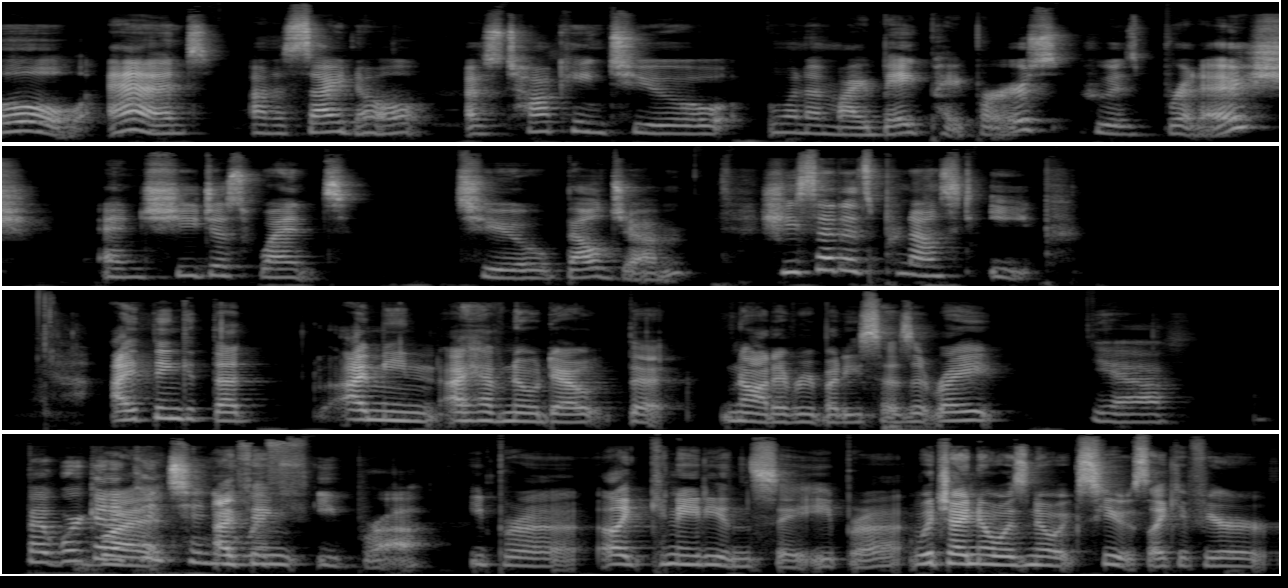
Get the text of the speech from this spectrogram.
Oh, and on a side note, I was talking to one of my bagpipers who is British, and she just went to Belgium. She said it's pronounced Eep. I think that I mean, I have no doubt that not everybody says it right. Yeah. But we're going to continue I with think- Ypres. Ypres, like Canadians say Ypres, which I know is no excuse. Like if you're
